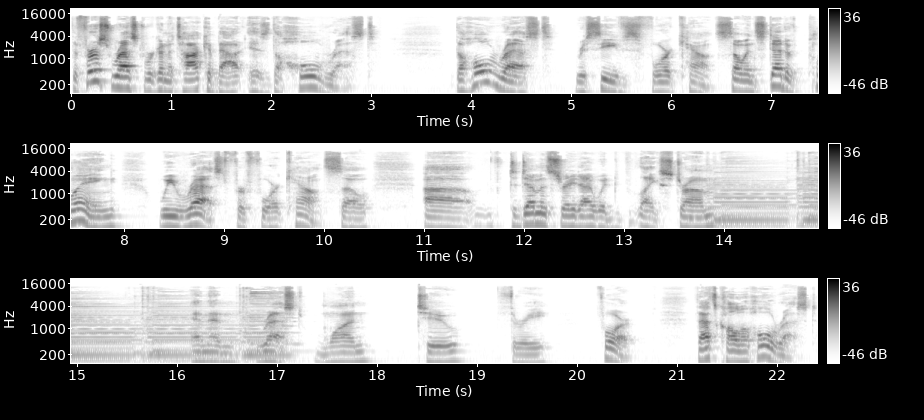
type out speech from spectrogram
The first rest we're going to talk about is the whole rest the whole rest receives four counts. So instead of playing, we rest for four counts. So uh, to demonstrate, I would like strum and then rest one, two, three, four. That's called a whole rest.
